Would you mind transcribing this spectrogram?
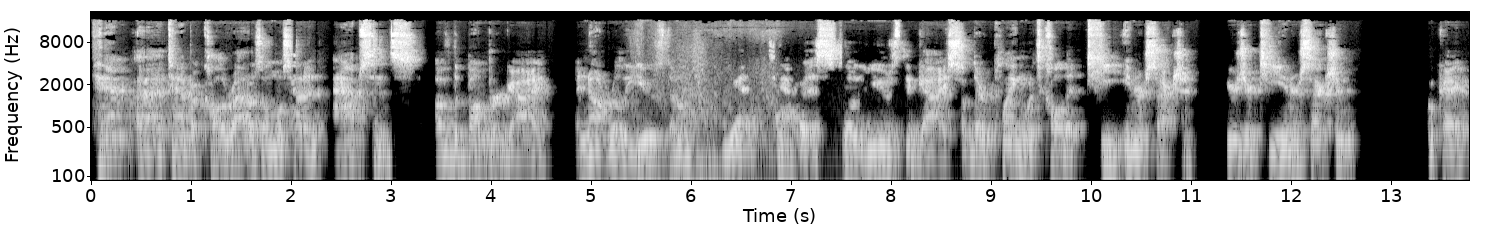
Tampa, uh, Tampa, Colorado's almost had an absence of the bumper guy and not really use them. Yet Tampa has still used the guy, so they're playing what's called a T intersection. Here's your T intersection. Okay,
